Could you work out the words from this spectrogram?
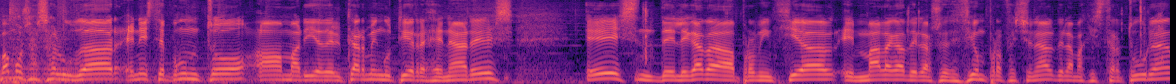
Vamos a saludar en este punto a María del Carmen Gutiérrez Henares. Es delegada provincial en Málaga de la Asociación Profesional de la Magistratura.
